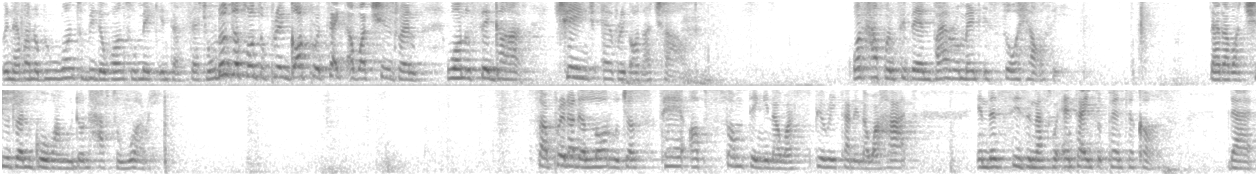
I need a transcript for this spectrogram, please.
we never know. We want to be the ones who make intercession. We don't just want to pray, God, protect our children. We want to say, God, change every other child. What happens if the environment is so healthy that our children go and we don't have to worry? So I pray that the Lord will just stir up something in our spirit and in our heart in this season as we enter into Pentecost that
